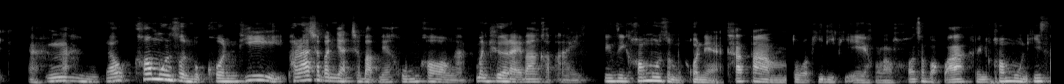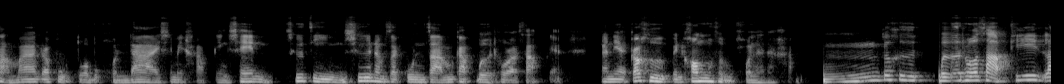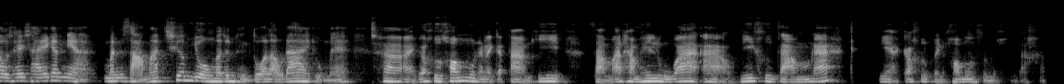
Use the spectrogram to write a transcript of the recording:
แล้วข้อมูลส่วนบุคคลที่พระราชบัญญัติฉบับเนี้ยคุ้มครองอะมันคืออะไรบ้างครับไอซ์?จริงๆ ข้อมูลส่วนบุคคลเนี่ยถ้าตามตัว PDPA ของเราเขาก็จะบอกว่าเป็นข้อมูลที่สามารถระบุตัวบุคคลได้ใช่ไหมครับ อย่างเช่น ชื่อจริง ชื่อนามสกุลจำกับเบอร์โทรศัพท์เนี่ยอันเนี้ยก็คือเป็นข้อมูลส่วนบุคคลแล้วนะครับอืมก็คือเบอร์โทรศัพท์ที่เราใช้ๆกันเนี่ย มันสามารถเชื่อมโยงมาจนถึงตัวเราได้ถูกไหม?ใช่ก็คือข้อมูลอะไรก็ตามที่สามารถทำให้รู้ว่าอ้าวนี่คือจำนะ เนี่ยก็คือเป็นข้อมูลส่วนบุคคลแล้วครับ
